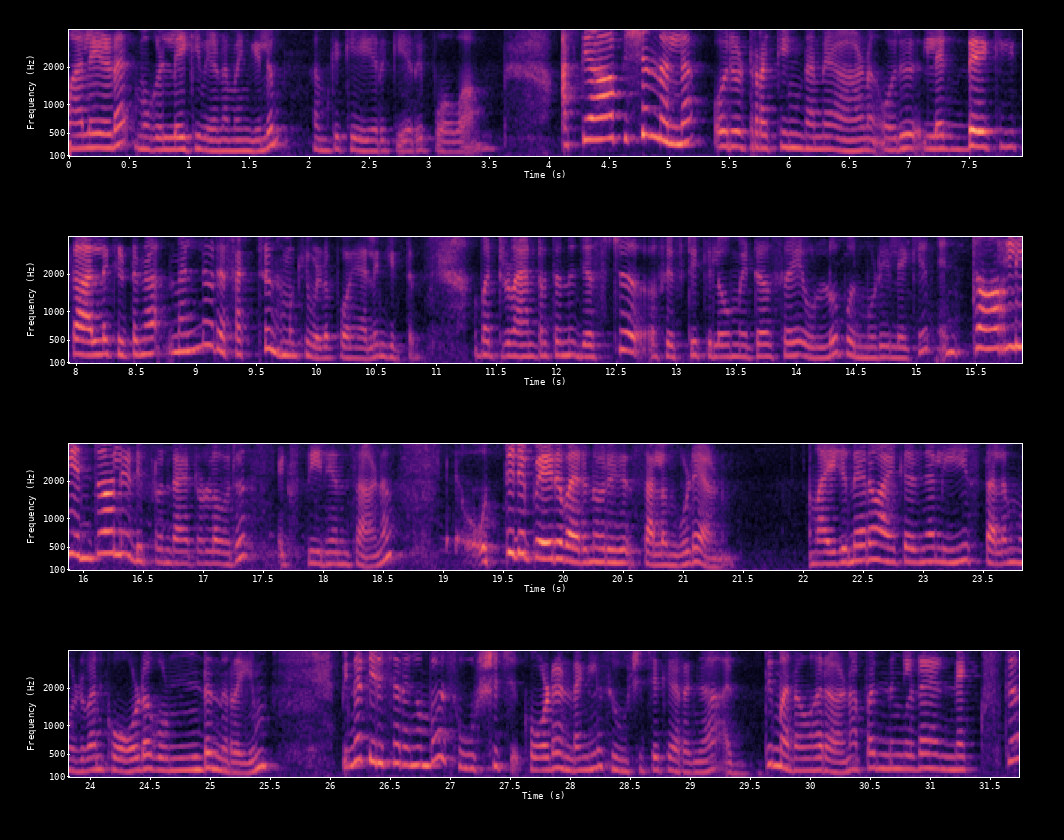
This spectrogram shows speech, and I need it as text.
മലയുടെ മുകളിലേക്ക് വേണമെങ്കിലും നമുക്ക് കയറി കയറി പോവാം. അത്യാവശ്യം നല്ല ഒരു ട്രക്കിംഗ് തന്നെയാണ്. ഒരു ലെഗ് ഡേക്ക് കാലിൽ കിട്ടുന്ന നല്ലൊരു എഫക്റ്റ് നമുക്ക് ഇവിടെ പോയാലും കിട്ടും. അപ്പോൾ ട്രിവാൻഡ്രത്ത് നിന്ന് ജസ്റ്റ് ഫിഫ്റ്റി കിലോമീറ്റേഴ്സേ ഉള്ളൂ പൊന്മുടിയിലേക്ക്. എന്റയർലി എന്റയർലി ഡിഫറെന്റ് ആയിട്ടുള്ള ഒരു എക്സ്പീരിയൻസ് ആണ്. ഒത്തിരി പേര് വരുന്ന ഒരു സ്ഥലം കൂടെയാണ്. വൈകുന്നേരം ആയിക്കഴിഞ്ഞാൽ ഈ സ്ഥലം മുഴുവൻ കോട കൊണ്ട് നിറയും. പിന്നെ തിരിച്ചിറങ്ങുമ്പോൾ സൂക്ഷിച്ച് കോട ഉണ്ടെങ്കിൽ സൂക്ഷിച്ചൊക്കെ ഇറങ്ങുക. അതിമനോഹരമാണ്. അപ്പം നിങ്ങളുടെ നെക്സ്റ്റ്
